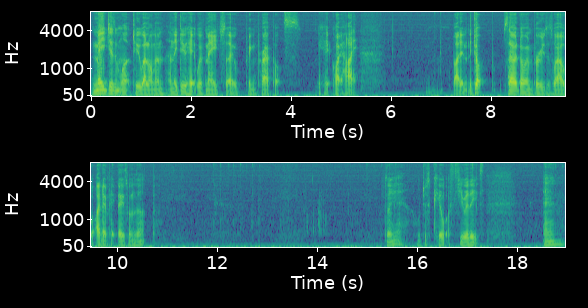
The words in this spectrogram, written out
mage doesn't work too well on them, and they do hit with mage, so bring prayer pots. They hit quite high. But I didn't. They drop Celadon and Bruise as well, but I don't pick those ones up. So yeah, we'll just kill a few of these. And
